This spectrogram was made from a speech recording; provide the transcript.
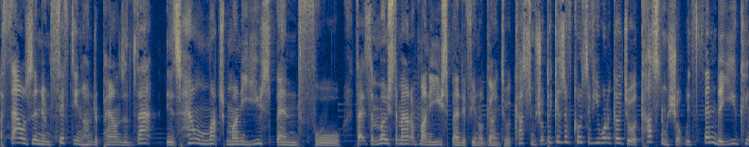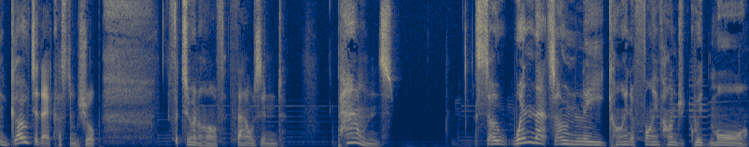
a thousand and fifteen hundred pounds, that is how much money you spend for. That's the most amount of money you spend if you're not going to a custom shop. Because, of course, if you want to go to a custom shop with Fender, you can go to their custom shop for two and a half thousand pounds. So when that's only kind of 500 quid more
